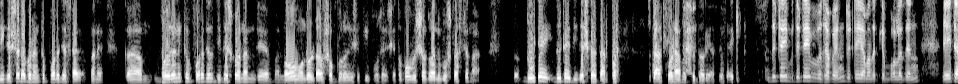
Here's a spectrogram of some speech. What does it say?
জিজ্ঞাসাটা করেন একটু পরে জাস্ট মানে ধরেন একটু পরে জাস্ট জিজ্ঞেস করেন যে নবমন্ডলটা সম্পর্কে সে কি বোঝে? সে তো ভবিষ্যৎবাণী বুঝতে আসছে না। দুইটাই দুইটাই জিজ্ঞেস করে তারপর। তারপর আমি একটু দৌড়ে আসি দুটাই দুইটাই বোঝাবেন, দুইটাই আমাদেরকে বলে দেন যে এটা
